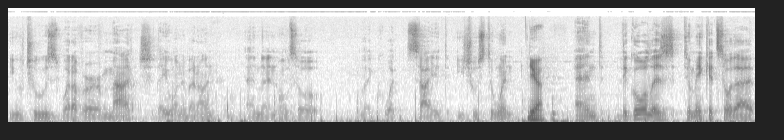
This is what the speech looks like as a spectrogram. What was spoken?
you choose whatever match that you want to bet on, and then also like what side you choose to win. Yeah. And the goal is to make it so that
